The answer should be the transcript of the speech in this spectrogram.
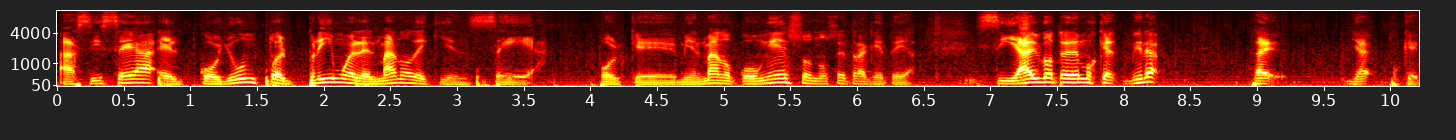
así sea el coyunto, el primo, el hermano de quien sea. Porque mi hermano, con eso no se traquetea. Si algo tenemos que. Mira, ya, porque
